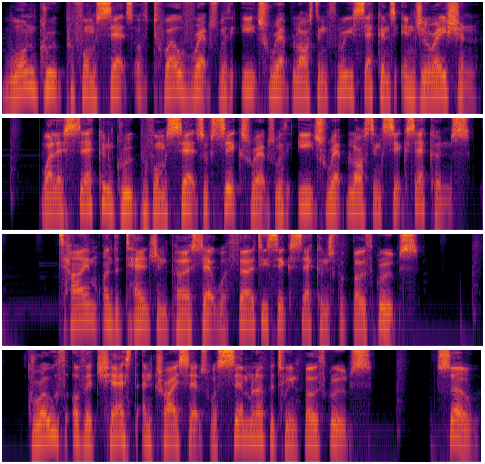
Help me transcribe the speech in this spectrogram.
One group performed sets of 12 reps with each rep lasting 3 seconds in duration, while a second group performed sets of 6 reps with each rep lasting 6 seconds. Time under tension per set were 36 seconds for both groups. Growth of the chest and triceps was similar between both groups. So,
